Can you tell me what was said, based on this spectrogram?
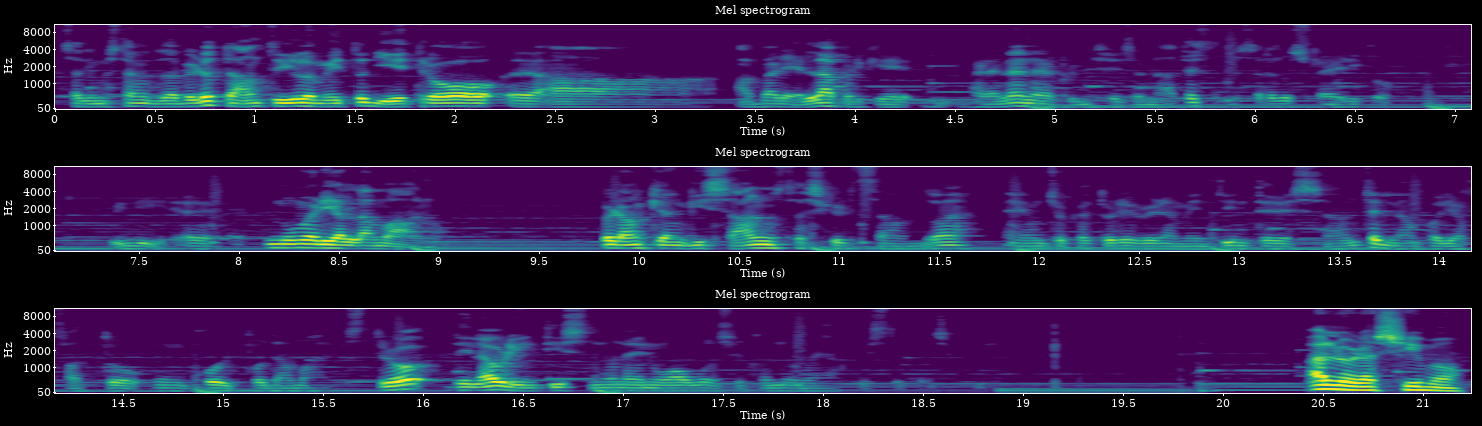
sta dimostrando davvero tanto, io lo metto dietro eh, a, a, Barella perché Barella nelle prime sei giornate è stato stratosferico, quindi eh, numeri alla mano però anche Anghissà non sta scherzando, eh? è un giocatore veramente interessante. Il Napoli ha fatto un colpo da maestro. De Laurentiis non è nuovo, secondo me, a queste cose qui. Allora, Simo,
